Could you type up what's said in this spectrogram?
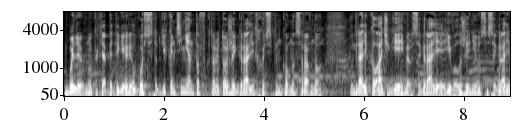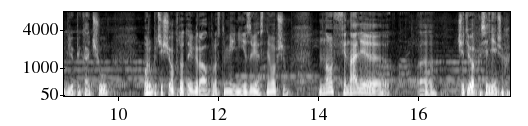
Были, ну, как я опять-таки говорил, гости с других континентов, которые тоже играли, хоть с пингом, но все равно. Играли Clutch Gamers, играли Evil Genius, сыграли Blue Pikachu. Может быть, еще кто-то играл, просто менее известный. В общем, но в финале э, четверка сильнейших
